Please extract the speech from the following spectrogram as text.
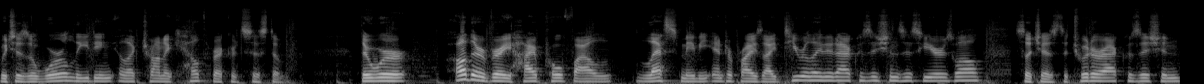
which is a world leading electronic health record system. There were other very high profile less maybe enterprise IT related acquisitions this year as well, such as the Twitter acquisition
